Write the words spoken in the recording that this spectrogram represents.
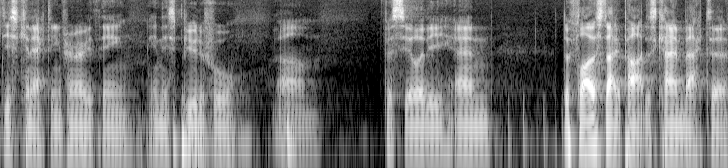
disconnecting from everything in this beautiful um, facility, and the flow state part just came back to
